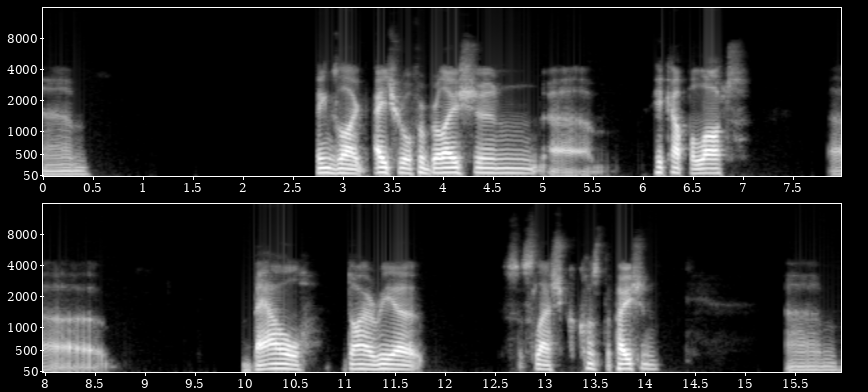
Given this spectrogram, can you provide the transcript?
um, things like atrial fibrillation, uh, hiccup a lot, uh, bowel diarrhea slash constipation. Um,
